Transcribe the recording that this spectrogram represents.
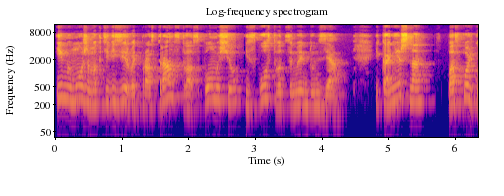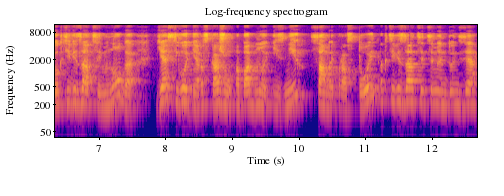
И мы можем активизировать пространство с помощью искусства цемень дунзя. И, конечно, поскольку активизаций много, я сегодня расскажу об одной из них, самой простой активизации цемень дунзя,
